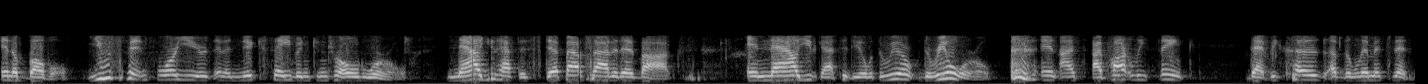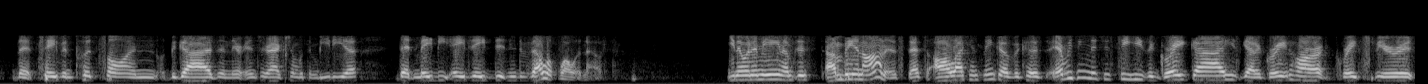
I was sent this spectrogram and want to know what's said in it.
in a bubble. You spent four years in a Nick Saban controlled world. Now you have to step outside of that box, and now you've got to deal with the real, the real world. and I, I partly think that because of the limits that that Saban puts on the guys and their interaction with the media, that maybe AJ didn't develop well enough. You know what I mean? I'm just I'm being honest. That's all I can think of because everything that you see, he's a great guy. He's got a great heart, great spirit,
